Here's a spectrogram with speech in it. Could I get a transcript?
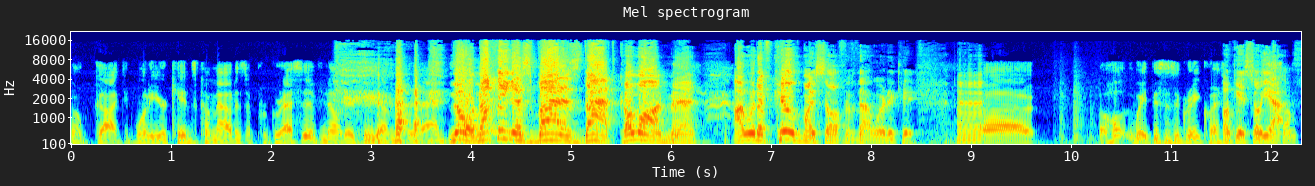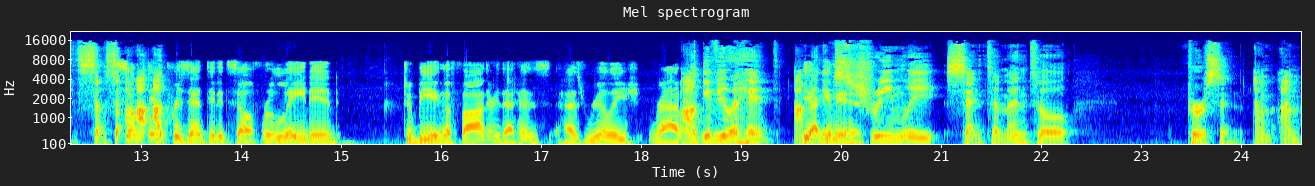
oh god did one of your kids come out as a progressive no they're too young for that no nothing as bad as that come on man i would have killed myself if that were the case uh, uh, hold, wait this is a great question okay so yeah Some, so, so something I'll, presented itself related to being a father that has has really rattled i'll give you a hint i'm yeah, an extremely sentimental person. I'm I'm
